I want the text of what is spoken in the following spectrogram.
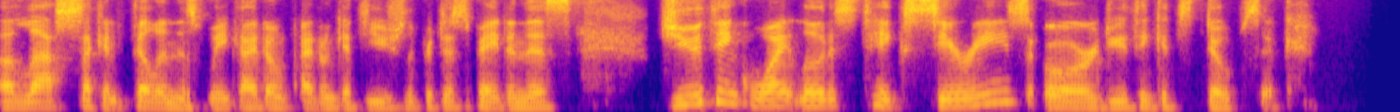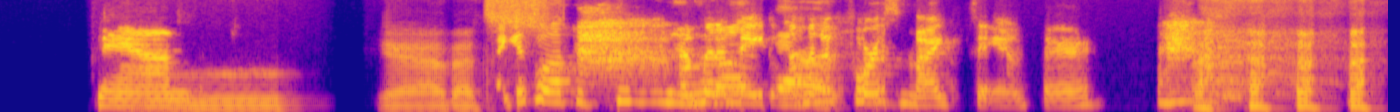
a last second fill in this week, I don't I don't get to usually participate in this. Do you think White Lotus takes series, or do you think it's Dopesick? Man, Ooh, yeah, that's. I guess we'll have to. I'm gonna make I'm gonna force Mike to answer.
